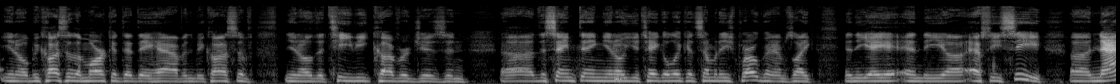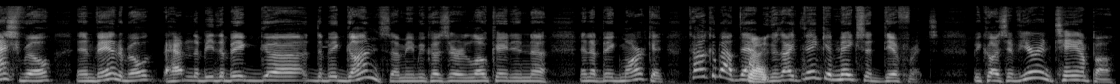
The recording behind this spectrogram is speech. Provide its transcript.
you know, because of the market that they have and because of, you know, the TV coverages and uh, the same thing, you know, you take a look at some of these programs like in the A in the uh, SEC, uh, Nashville and Vanderbilt happen to be the big uh, the big guns. I mean, because they're located in a, in a big market. Talk about that right. because I think it makes a difference. Because if you're in Tampa,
